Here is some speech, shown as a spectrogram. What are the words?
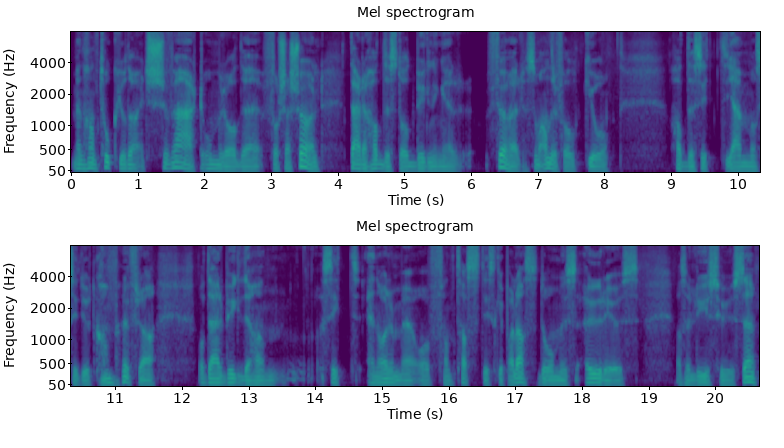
men, han tok jo da et svært område for seg sjøl, der det hadde stått bygninger før, som andre folk jo hadde sitt hjem og sitt utkomme fra. Og der bygde han sitt enorme og fantastiske palass, Domus Aureus, altså lyshuset,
